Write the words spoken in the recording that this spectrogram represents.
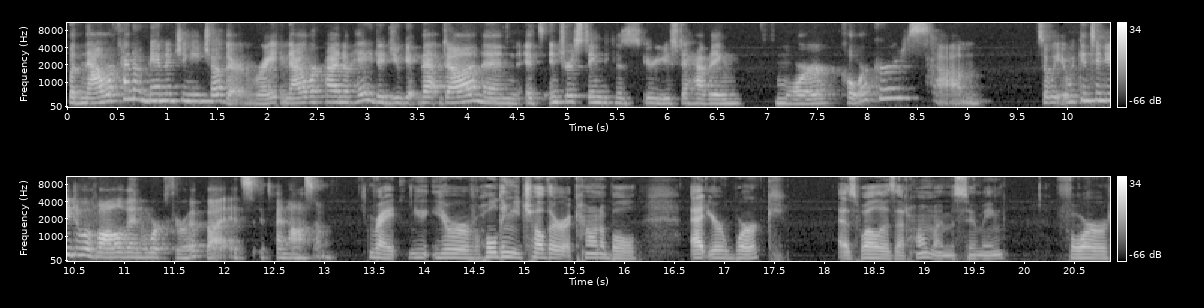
But now we're kind of managing each other, right? Now we're kind of, hey, did you get that done? And it's interesting because you're used to having more coworkers. Um, so we, we continue to evolve and work through it, but it's it's been awesome. Right. You, you're holding each other accountable at your work as well as at home, I'm assuming, for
